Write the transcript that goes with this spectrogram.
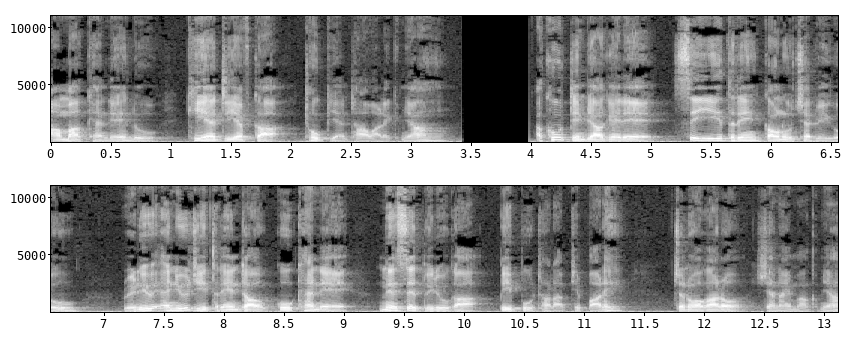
အာမခံတယ်လို့ KNDF ကထုတ်ပြန်ထားပါတယ်ခင်ဗျာ အခုတင်ပြခဲ့တဲ့စစ်ရေးသတင်းကောက်နှုတ်ချက်တွေကို Radio NUG သတင်းတောက်ကိုခန့်နဲ့မင်းစစ်သွေးတို့ကပေးပို့ထားတာဖြစ်ပါတယ်ကျွန်တော်ကတော့ရန်နိုင်ပါခင်ဗျာ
